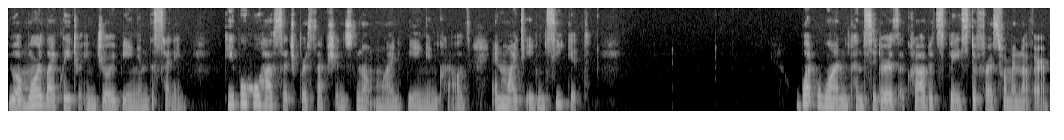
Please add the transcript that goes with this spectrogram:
you are more likely to enjoy being in the setting. People who have such perceptions do not mind being in crowds and might even seek it. What one considers a crowded space differs from another.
